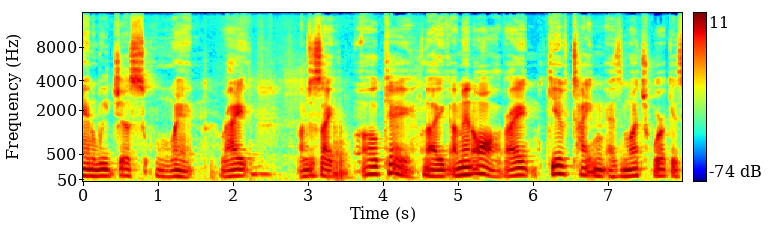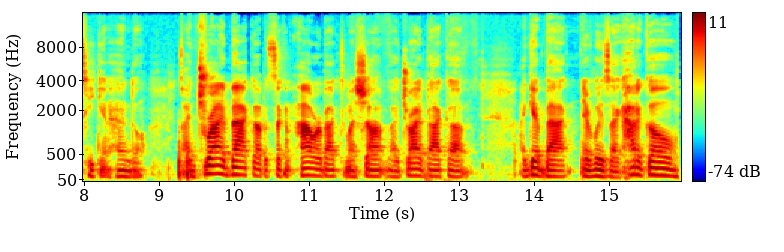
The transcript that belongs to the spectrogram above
And we just went, right? I'm just like, okay, like I'm in awe, right? Give Titan as much work as he can handle. I drive back up. It's like an hour back to my shop. I drive back up. I get back. Everybody's like, how'd it go?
